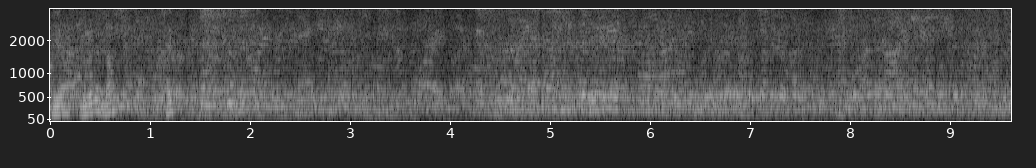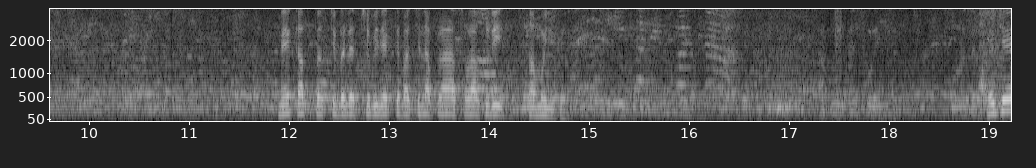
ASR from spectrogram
Yeah, you know, no? Makeup ফেস্টিভ্যালের ছবি দেখতে পাচ্ছেন আপনারা সরাসরি সামুজিতে হয়েছে।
